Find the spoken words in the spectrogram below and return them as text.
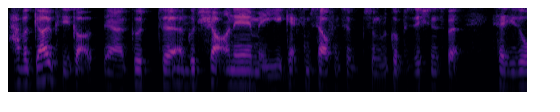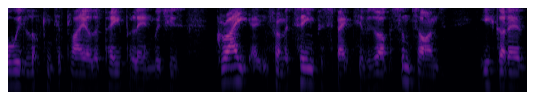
have a go because he's got you know, a good uh, a good shot on him. He gets himself into some, some good positions, but he says he's always looking to play other people in, which is great uh, from a team perspective as well. But sometimes he's got to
